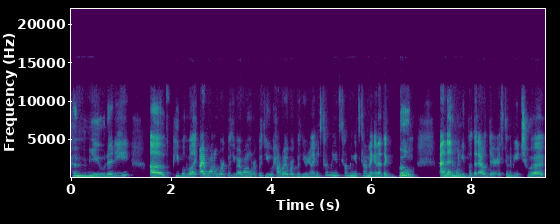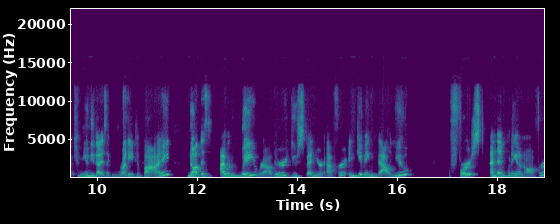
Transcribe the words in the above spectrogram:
community of people who are like, I want to work with you. I want to work with you. How do I work with you? And you're like, it's coming, it's coming, it's coming. And it's like, boom. And then when you put that out there, it's going to be to a community that is like ready to buy. Not this, I would way rather you spend your effort in giving value first and then putting in an offer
